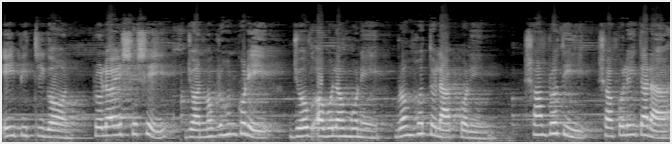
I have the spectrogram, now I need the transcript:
এই পিতৃগণ প্রলয়ের শেষে জন্মগ্রহণ করে যোগ অবলম্বনে ব্রহ্মত্ব লাভ করেন। সম্প্রতি সকলেই তারা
